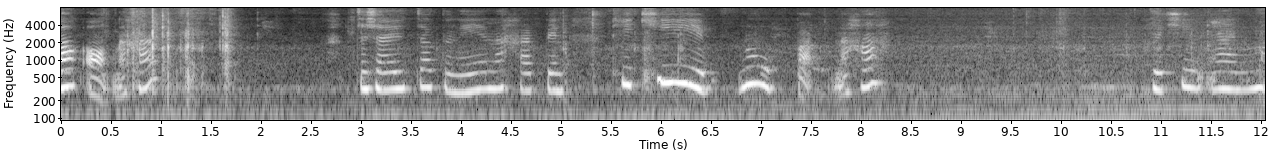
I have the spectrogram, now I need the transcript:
ลอกออกนะคะ จะใช้เจ้าตัวนี้นะคะเป็นที่คีบลูกปัดนะคะคือคีบง่ายม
